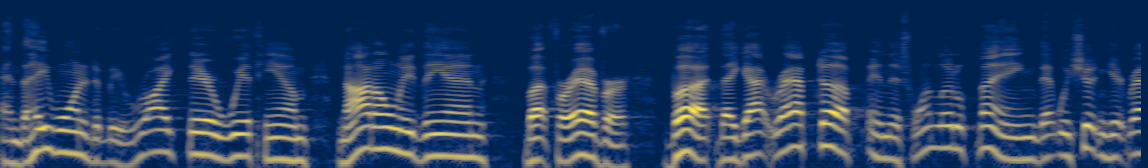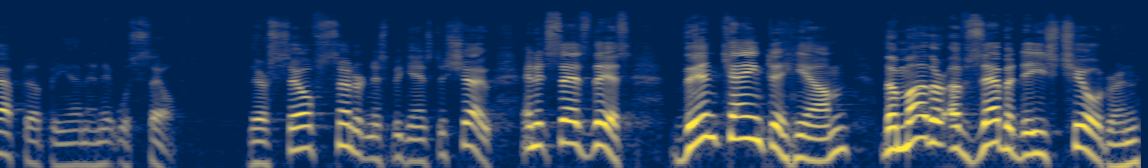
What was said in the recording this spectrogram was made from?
And they wanted to be right there with him, not only then, but forever. But they got wrapped up in this one little thing that we shouldn't get wrapped up in, and it was self. Their self centeredness begins to show. And it says this Then came to him the mother of Zebedee's children,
